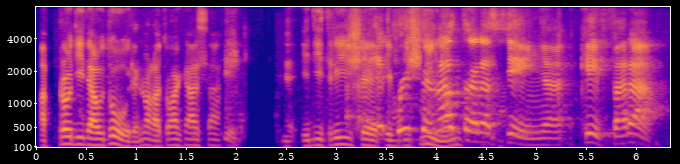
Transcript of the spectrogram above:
a Prodi d'autore, no? La tua casa eh, editrice Eh, e questa è vicina. un'altra rassegna che farà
